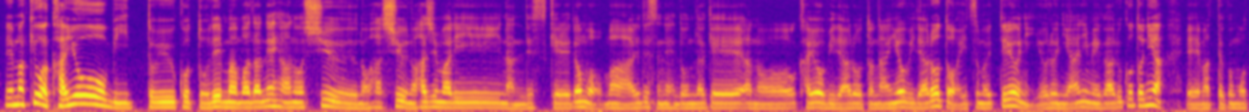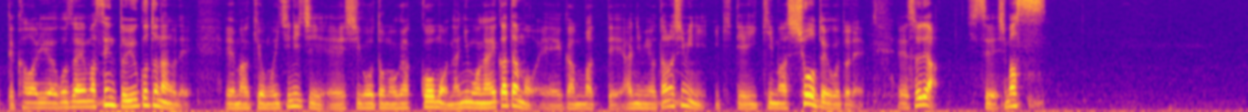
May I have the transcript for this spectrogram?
えまあ、今日は火曜日ということで、まあ、まだねあの週の週の始まりなんですけれどもまああれですねどんだけあの火曜日であろうと何曜日であろうといつも言ってるように夜にアニメがあることには、えー、全くもって変わりはございませんということなので、えー、まあ今日も一日、えー、仕事も学校も何もない方も、え頑張ってアニメを楽しみに生きていきましょうということで、えそれでは失礼します。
